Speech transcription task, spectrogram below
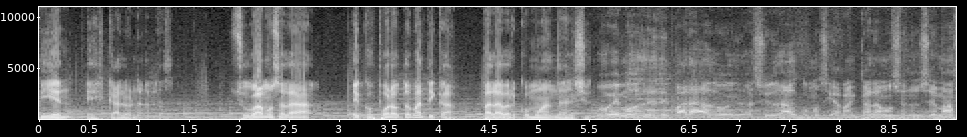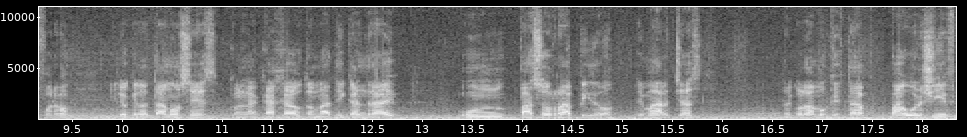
bien escalonadas. Subamos a la Ecosport automática para ver cómo anda en ciudad. Movemos desde parado en la ciudad como si arrancáramos en un semáforo y lo que notamos es con la caja automática en drive un paso rápido de marchas. Recordamos que esta Power Shift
